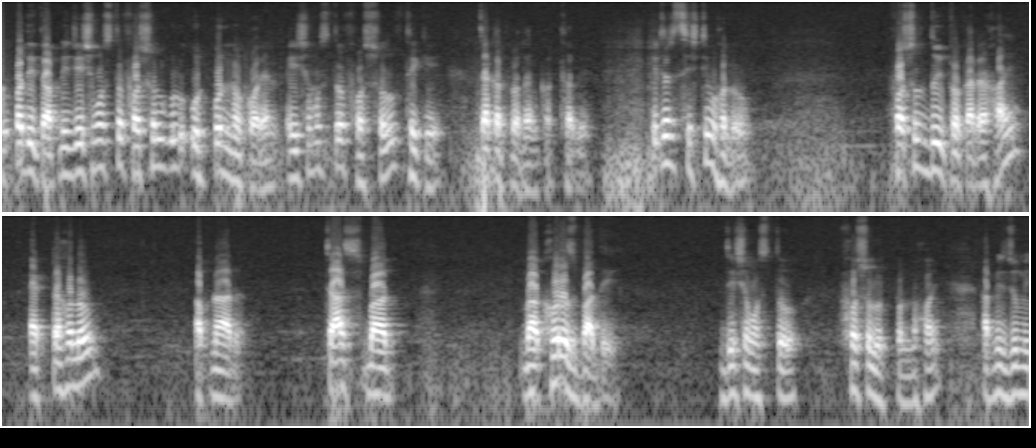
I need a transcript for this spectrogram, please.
উৎপাদিত, আপনি যে সমস্ত ফসলগুলো উৎপন্ন করেন, এই সমস্ত ফসল থেকে জাকাত প্রদান করতে হবে। এটার সিস্টেম হলো ফসল দুই প্রকারের হয়। একটা হলো আপনার চাষবাদ বা খরচ বাদে যে সমস্ত ফসল উৎপন্ন হয়। আপনি জমি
